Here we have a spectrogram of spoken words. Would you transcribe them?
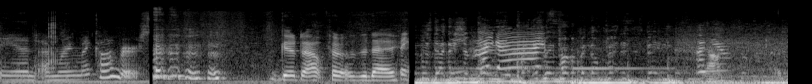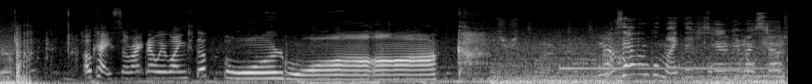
And I'm wearing my Converse. Good outfit of the day. Hi guys. Okay, so right now we're going to the boardwalk. Was that Uncle Mike that just handed me my stuff?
